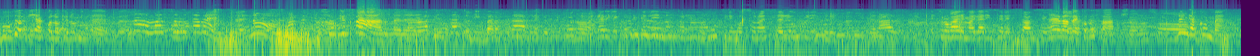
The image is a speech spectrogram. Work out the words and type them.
butto via quello che non mi serve. No, ma assolutamente, no, ma perché Non so che farmene. Ma non ha pensato di imbarazzarle queste cose, No. magari le cose che a lei non tornano utili possono essere utili e interessanti per altri e trovare magari interessante Eh vabbè, come faccio? Non so. Venga con me.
